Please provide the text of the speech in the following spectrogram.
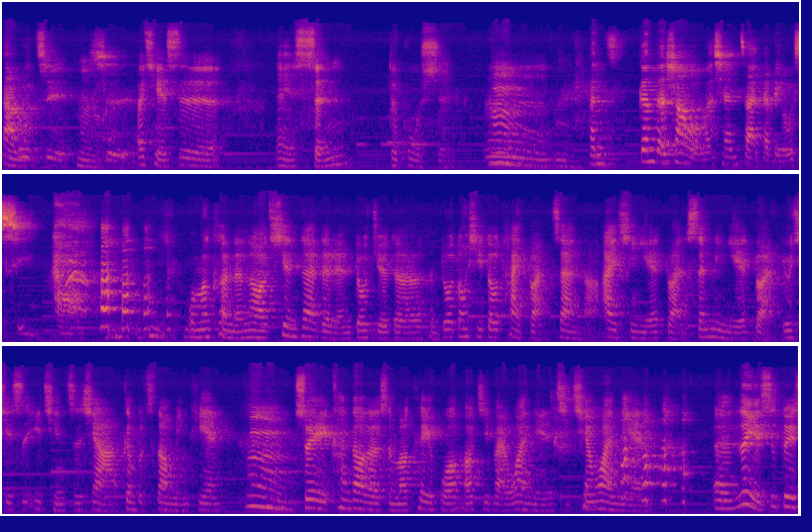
大陆剧，嗯，是，而且是，哎，神的故事，嗯嗯，很跟得上我们现在的流行啊。我们可能呢，现在的人都觉得很多东西都太短暂了，爱情也短，生命也短，尤其是疫情之下，更不知道明天。嗯，所以看到了什么可以活好几百万年、几千万年，呃，那也是对。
